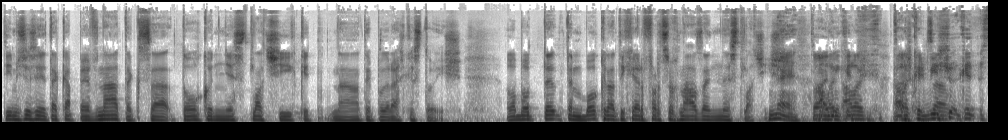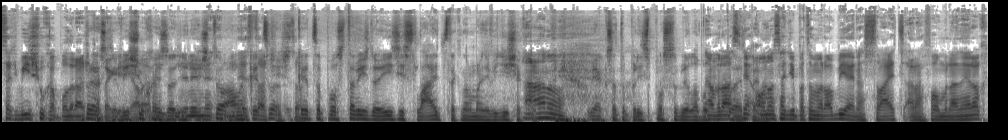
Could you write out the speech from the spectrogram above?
tým, že si je taká pevná, tak sa toľko nestlačí, keď na tej podrážke stojíš. Lebo ten, ten bok na tých Air Forcoch naozaj nestlačíš. Ne, to ale, keď, ale, ale keď, sa, vyšu, keď sa ti vyšúcha podrážka, presne, tak ale zoderieš to, ale keď sa, to. keď sa postavíš do Easy Slides, tak normálne vidíš, ako, Áno. jak sa to prispôsobí, lebo A vlastne ono sa ti potom robí aj na slides a na foam runneroch.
